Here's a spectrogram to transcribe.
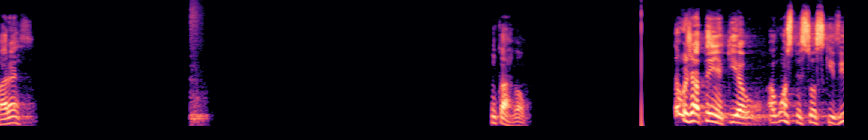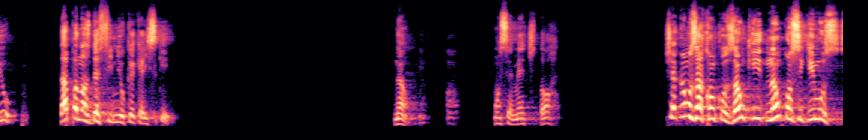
Parece? Carvão. Então eu já tenho aqui algumas pessoas que viu. Dá para nós definir o que é isso aqui? Não. Uma semente torta. Chegamos à conclusão que não conseguimos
